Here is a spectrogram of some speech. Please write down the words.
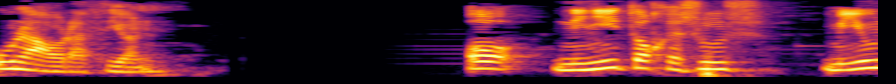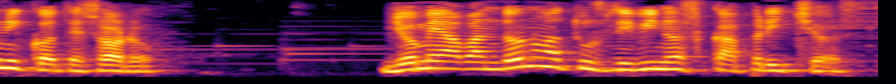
una oración. Oh, Niñito Jesús, mi único tesoro, yo me abandono a tus divinos caprichos,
